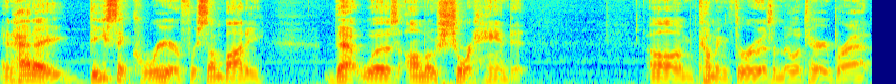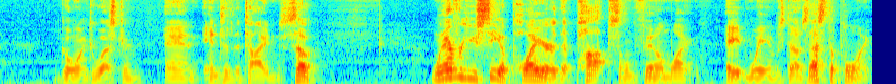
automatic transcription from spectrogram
and had a decent career for somebody that was almost shorthanded um, coming through as a military brat, going to Western and into the Titans. So, whenever you see a player that pops on film like Aiden Williams does, that's the point.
